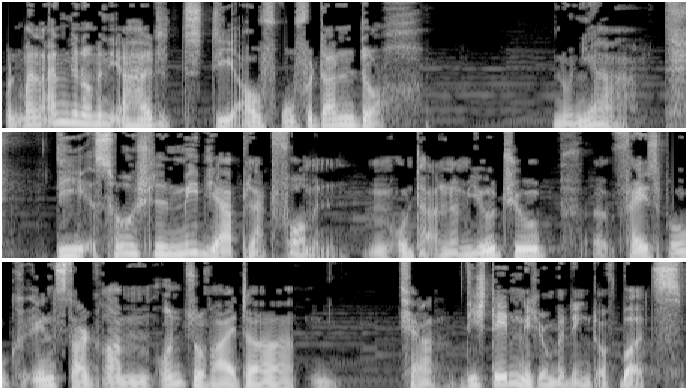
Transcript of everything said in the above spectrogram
Und mal angenommen, ihr haltet die Aufrufe dann doch. Nun ja, die Social-Media-Plattformen, unter anderem YouTube, äh, Facebook, Instagram und so weiter, tja, die stehen nicht unbedingt auf Bots.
